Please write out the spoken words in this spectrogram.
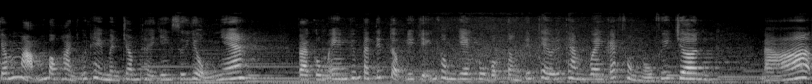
chấm mỏng bảo hành của thầy mình trong thời gian sử dụng nha. Và cùng em chúng ta tiếp tục di chuyển không gian khu vực tầng tiếp theo để tham quan các phòng ngủ phía trên đó,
